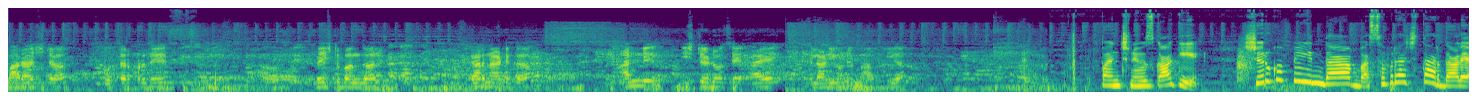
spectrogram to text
महाराष्ट्र उत्तर प्रदेश वेस्ट बंगाल कर्नाटका अन्य स्टेटों से आए खिलाड़ियों ने भाग लिया ಪಂಚ್ ನ್ಯೂಸ್ಗಾಗಿ ಶಿರುಗುಪ್ಪಿಯಿಂದ ಬಸವರಾಜ್ ತಾರ್ದಾಳೆ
